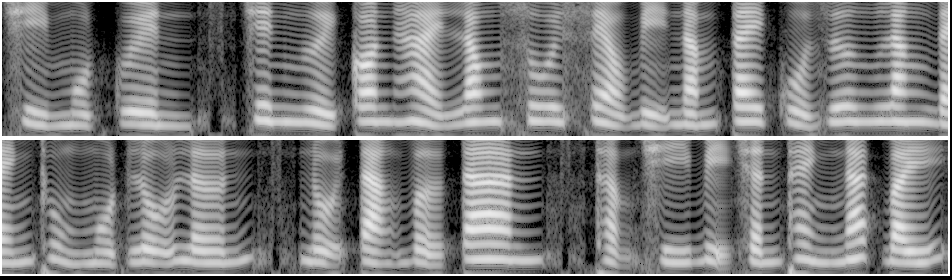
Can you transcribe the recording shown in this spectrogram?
Chỉ một quyền, trên người con hải long xui xẻo bị nắm tay của Dương Lăng đánh thủng một lỗ lớn, nội tạng vỡ tan, thậm chí bị chấn thành nát bấy,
